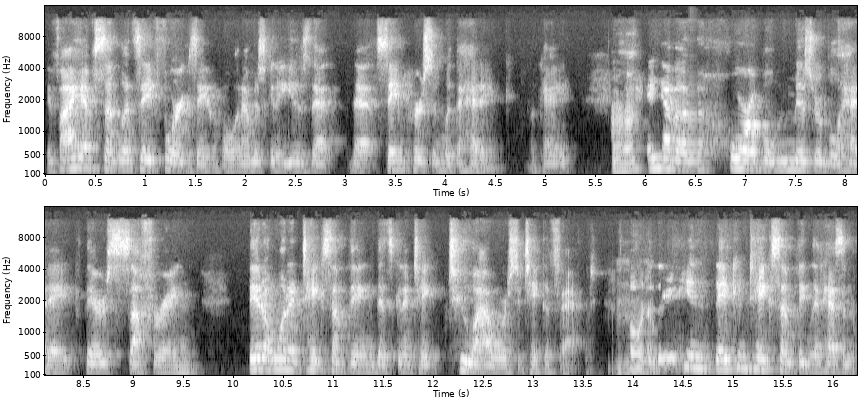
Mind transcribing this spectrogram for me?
If I have some, let's say, for example, and I'm just going to use that that same person with the headache, okay? Uh-huh. They have a horrible, miserable headache. They're suffering they don't want to take something that's going to take two hours to take effect. Mm-hmm. Oh, no. So they can they can take something that has an,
